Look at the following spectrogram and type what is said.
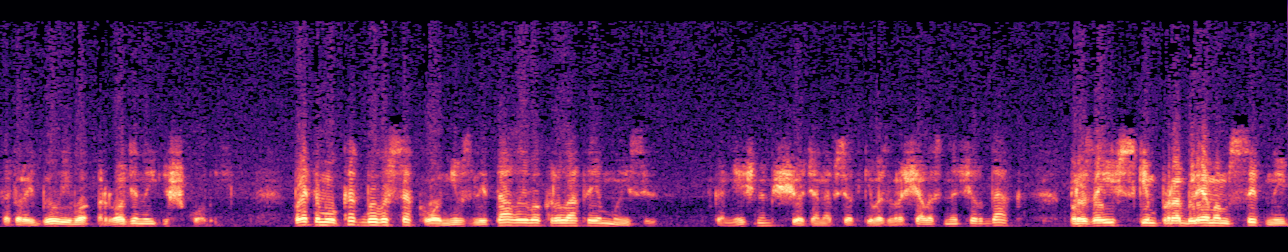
который был его родиной и школой. Поэтому, как бы высоко ни взлетала его крылатая мысль, в конечном счете она все-таки возвращалась на чердак, к прозаическим проблемам сытной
